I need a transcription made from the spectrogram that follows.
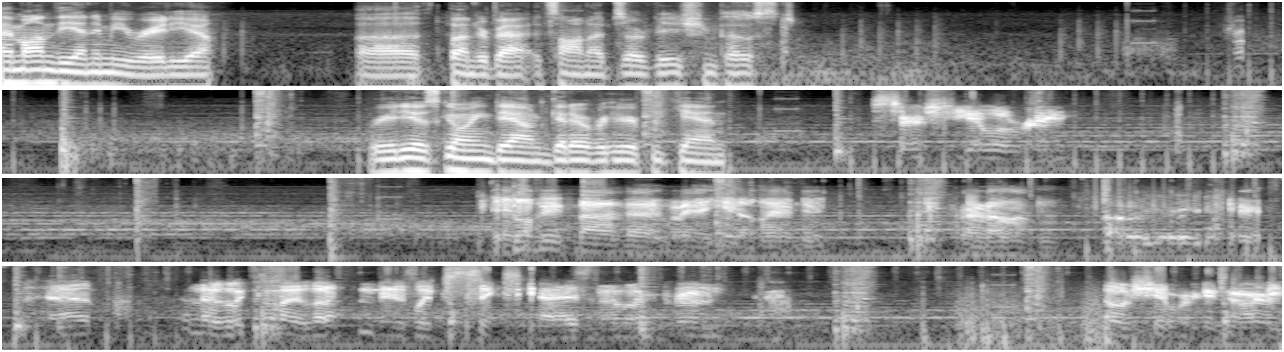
I'm on the enemy radio. Uh, Thunderbat, it's on observation post. Radio's going down. Get over here if you can. Search yellow ring. It'll be by the radio landing. Right on. And I look to my left and there's like six guys and I look prone. Oh shit, we're getting already.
